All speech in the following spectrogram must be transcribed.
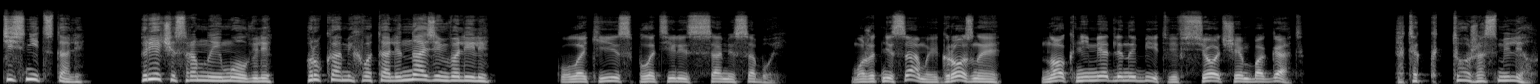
Теснить стали. Речи срамные молвили, руками хватали, на земь валили. Кулаки сплотились сами собой. Может, не самые грозные, но к немедленной битве все, чем богат. Это кто же осмелел?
